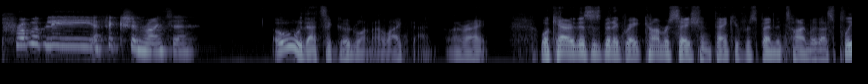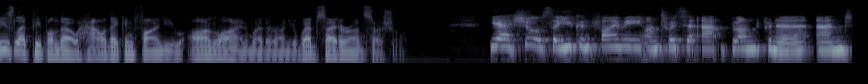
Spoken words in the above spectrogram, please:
probably a fiction writer. Oh, that's a good one. I like that. All right. Well, Carrie, this has been a great conversation. Thank you for spending time with us. Please let people know how they can find you online, whether on your website or on social. Yeah, sure. So you can find me on Twitter at Blondepreneur and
